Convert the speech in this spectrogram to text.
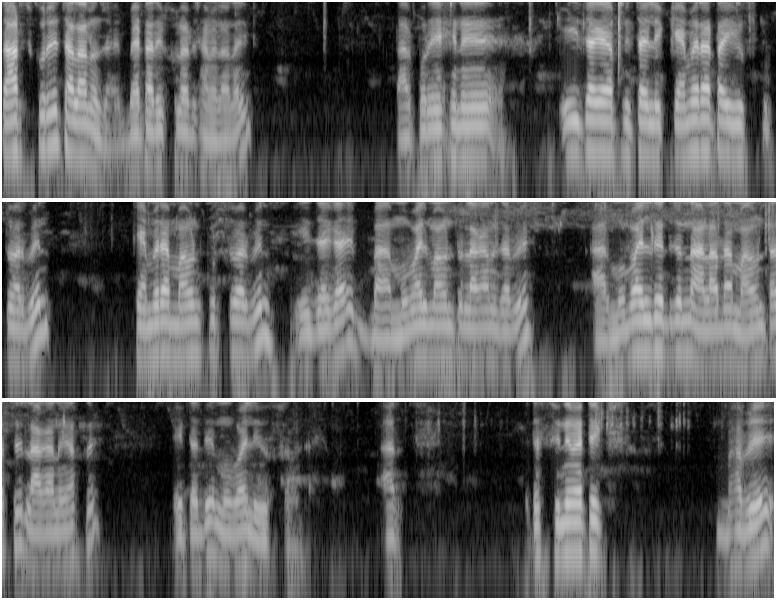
চার্জ করে চালানো যায়। ব্যাটারি খোলার ঝামেলা নাই। তারপরে এখানে এই জায়গায় আপনি চাইলে ক্যামেরাটা ইউজ করতে পারবেন। ক্যামেরা মাউন্ট করতে পারবেন। এই জায়গায় বা মোবাইল মাউন্টও লাগানো যাবে। আর মোবাইলের জন্য আলাদা মাউন্ট আছে, লাগানো আছে। এটা দিয়ে মোবাইল ইউজ করা যায়। আর এটা সিনেম্যাটিক ভাবে,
